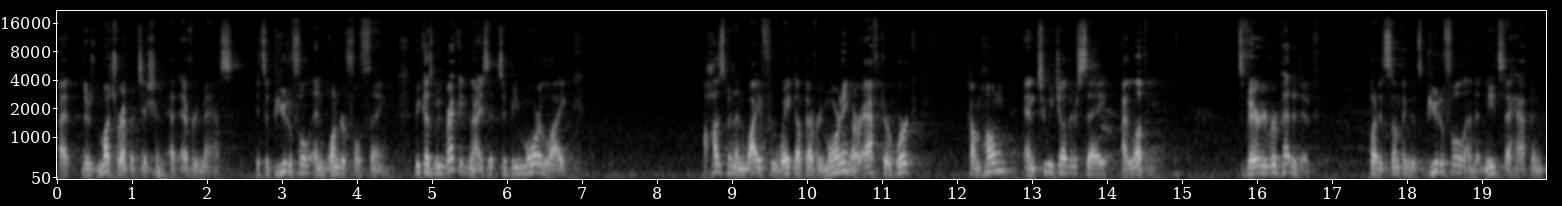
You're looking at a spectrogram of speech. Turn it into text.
at, there's much repetition at every Mass, it's a beautiful and wonderful thing because we recognize it to be more like a husband and wife who wake up every morning or after work, come home, and to each other say, I love you. It's very repetitive, but it's something that's beautiful and that needs to happen,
